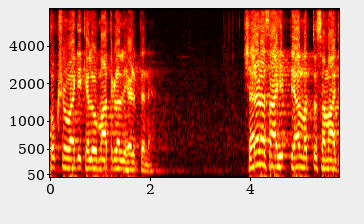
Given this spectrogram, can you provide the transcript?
ಸೂಕ್ಷ್ಮವಾಗಿ ಕೆಲವು ಮಾತುಗಳಲ್ಲಿ ಹೇಳ್ತೇನೆ ಶರಣ ಸಾಹಿತ್ಯ ಮತ್ತು ಸಮಾಜ.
